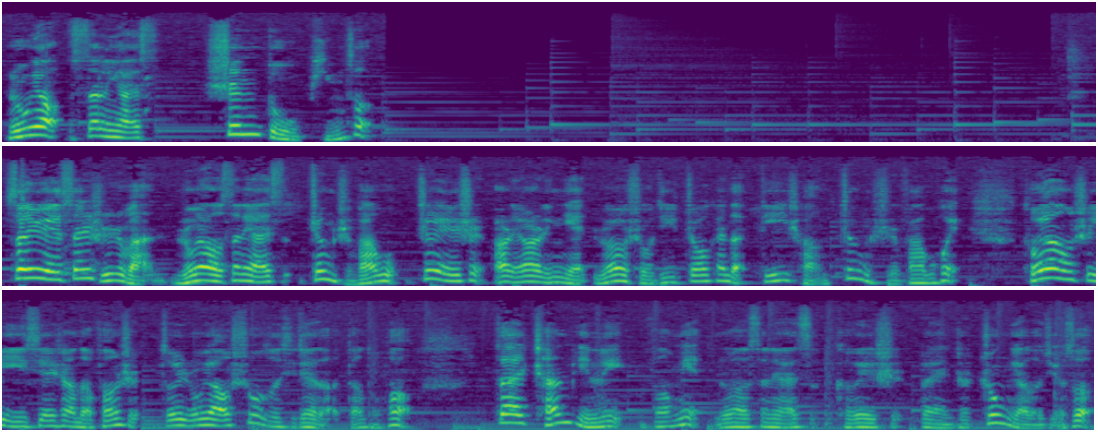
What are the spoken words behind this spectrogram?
荣耀 30S 深度评测。三月三十日晚，荣耀 30S 正式发布，这也是二零二零年荣耀手机召开的第一场正式发布会。同样是以线上的方式，作为荣耀数字系列的当头炮，在产品力方面，荣耀 30S 可谓是扮演着重要的角色。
